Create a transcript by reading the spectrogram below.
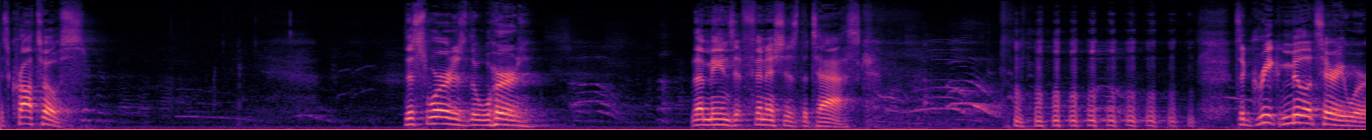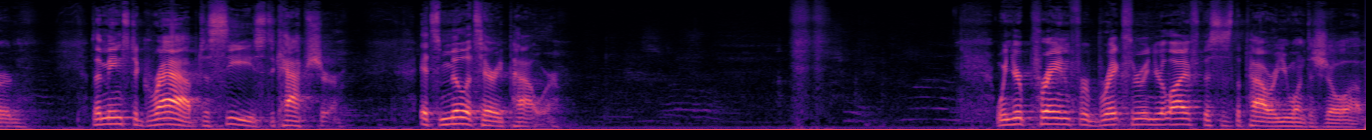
is kratos. This word is the word that means it finishes the task. it's a Greek military word that means to grab, to seize, to capture. It's military power. When you're praying for breakthrough in your life, this is the power you want to show up.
